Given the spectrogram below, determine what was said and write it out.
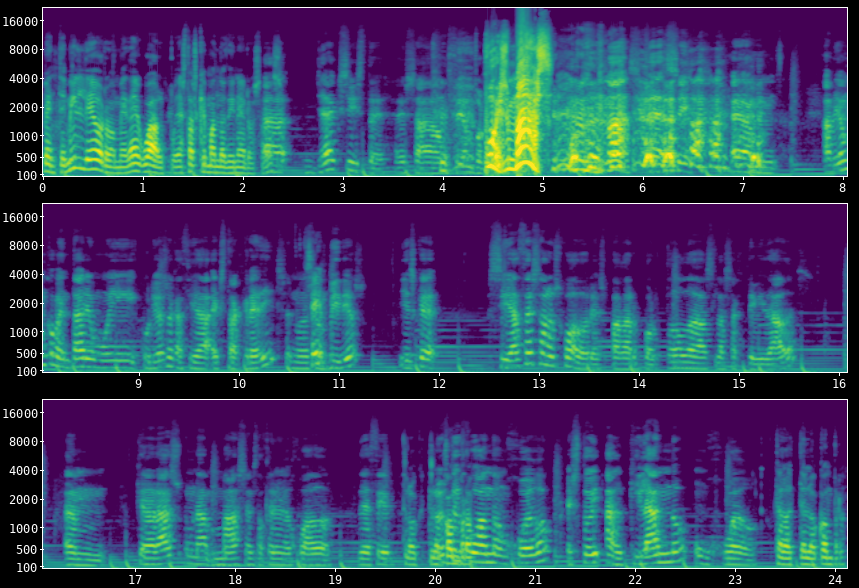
20.000 de oro, me da igual, pues ya estás quemando dinero, ¿sabes? Ah, ya existe esa opción. ¡Pues más! Más, eh, sí. Em, había un comentario muy curioso que hacía extra credits en uno de Sí. sus vídeos. Y es que si haces a los jugadores pagar por todas las actividades, em, crearás una mala sensación en el jugador. De decir, Te lo, te no lo estoy compro, jugando a un juego, estoy alquilando un juego. te lo, te lo compro.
